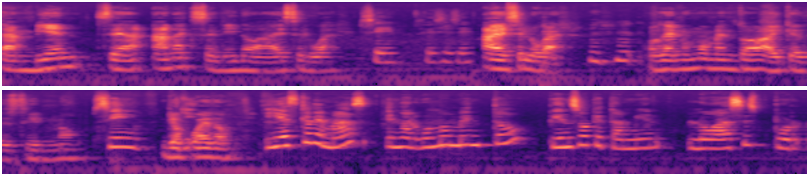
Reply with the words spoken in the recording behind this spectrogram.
también se han accedido a ese lugar. Sí, sí, sí, sí. A ese lugar. O sea, en un momento hay que decir no. Sí. Yo puedo. Y es que además, en algún momento pienso que también lo haces por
